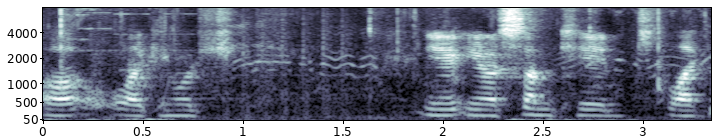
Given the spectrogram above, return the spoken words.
Uh, like in which, you know, you know some kid like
